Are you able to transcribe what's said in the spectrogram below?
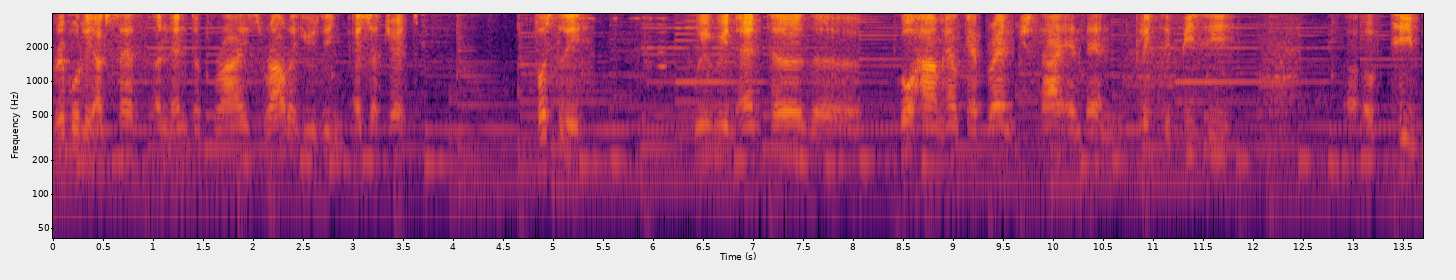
remotely access an enterprise router using SSH. Firstly, we will enter the Gotham Healthcare branch site and then click the PC uh, of team.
